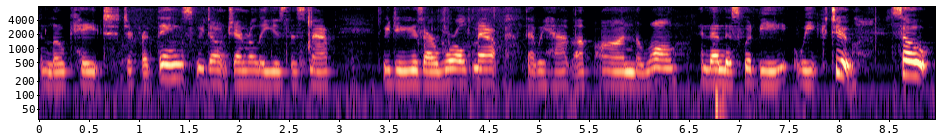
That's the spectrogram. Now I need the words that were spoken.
and locate different things. We don't generally use this map We do use our world map that we have up on the wall. And then this would be week two. So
